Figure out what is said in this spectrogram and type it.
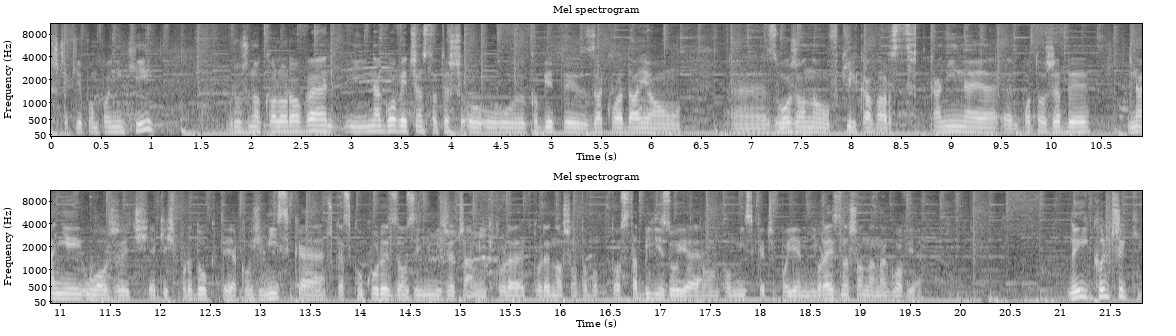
szczekie pomponiki różnokolorowe i na głowie często też u, u kobiety zakładają e, złożoną w kilka warstw tkaninę e, po to, żeby na niej ułożyć jakieś produkty, jakąś miskę, na przykład z kukurydzą, z innymi rzeczami, które, które noszą. To, to stabilizuje tą, tą miskę czy pojemnik, która jest noszona na głowie. No i kolczyki.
